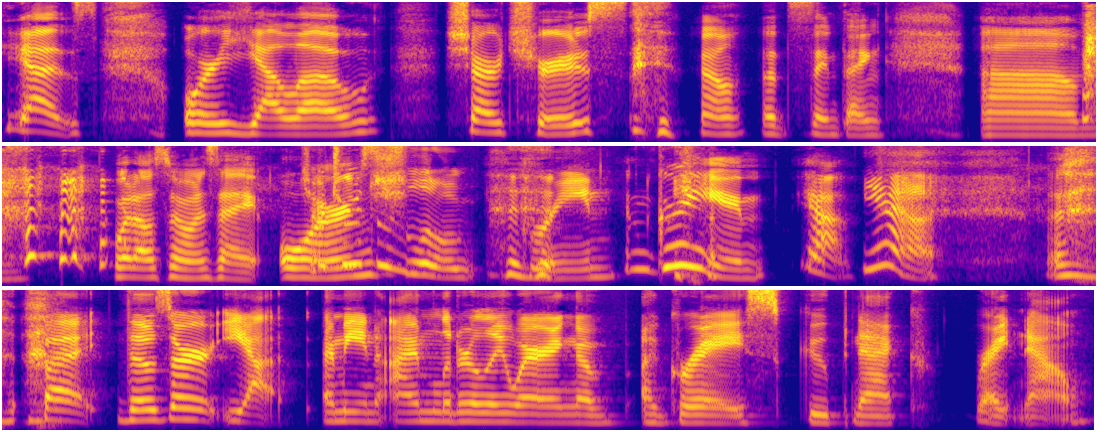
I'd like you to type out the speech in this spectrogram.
yes. Or yellow, chartreuse. no, that's the same thing. Um, what else do I want to say? Orange Chartreuse is a little green. and green. yeah. Yeah. but those are yeah i mean i'm literally wearing a, a gray scoop neck right now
